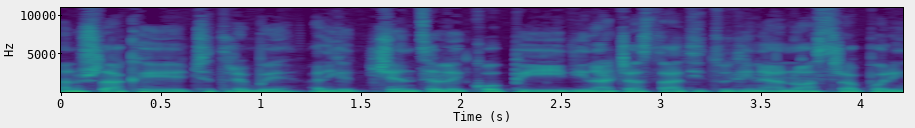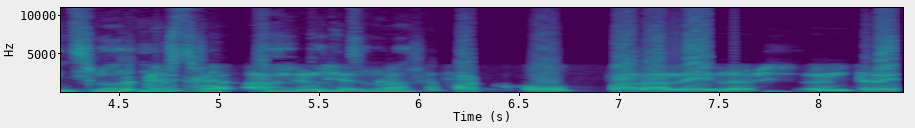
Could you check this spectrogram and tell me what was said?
Dar nu știu dacă e ce trebuie. Adică ce înțeleg copiii din această atitudine a noastră, a părinților Cred noștri? Cred că aș încerca lor. să fac o paralelă între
